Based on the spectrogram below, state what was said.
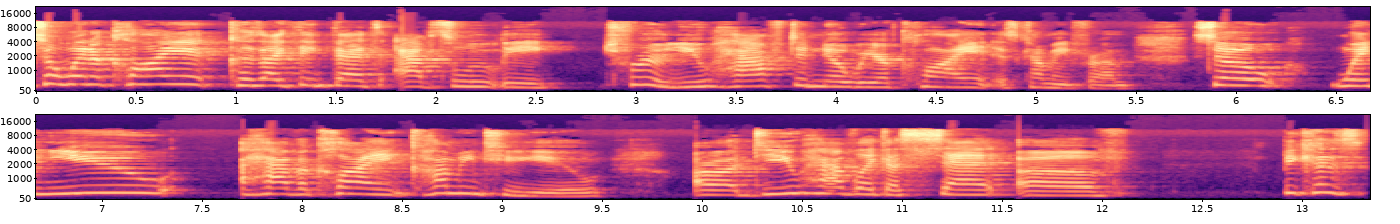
So when a client, because I think that's absolutely true, you have to know where your client is coming from. So when you have a client coming to you, uh, do you have like a set of because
